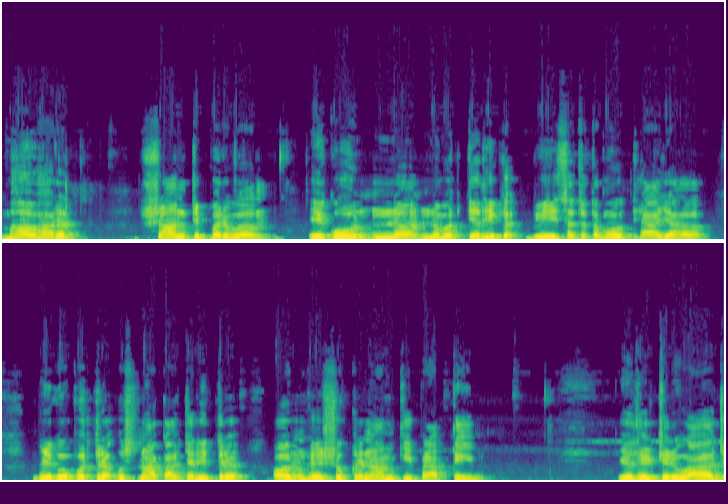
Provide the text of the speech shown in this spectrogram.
महाभारत, शांति पर्व एकोनवत्यधिक द्विशतमोध्याय भृगुपुत्र उष्णा का चरित्र और उन्हें शुक्र नाम की प्राप्ति। युधिष्ठिर्वाच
